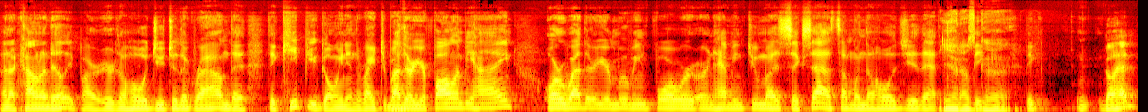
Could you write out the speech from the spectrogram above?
an accountability partner to hold you to the ground to, to keep you going in the right direction, whether you're falling behind or whether you're moving forward or having too much success, someone to hold you that. Yeah, that's good. be- go ahead.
